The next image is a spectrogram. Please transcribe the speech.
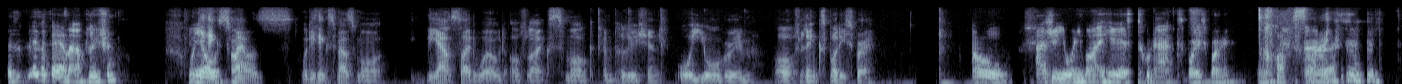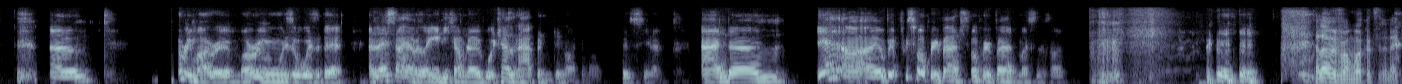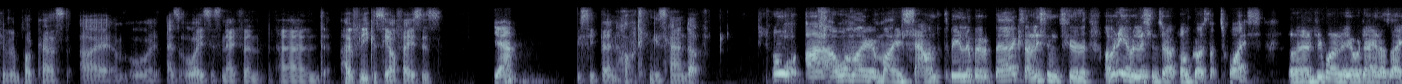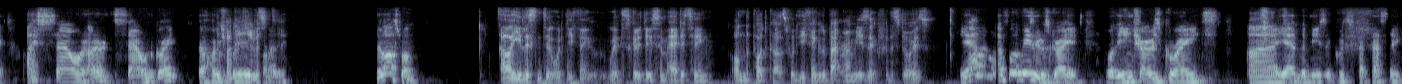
There's, there's a fair amount of pollution. What do you think smells? What do you think smells more? The outside world of like smog and pollution, or your room of Lynx body spray? Oh, actually, when you buy it here, it's called Axe body spray. Oh, sorry. Uh, um, probably my room. My room was always a bit, unless I have a lady coming over, which hasn't happened in like a month, because you know. And um, yeah, I, I it smell pretty bad. Smell pretty bad most of the time. Hello, everyone. Welcome to the Naked Room podcast. I am always, as always, is Nathan, and hopefully you can see our faces. yeah. You see Ben holding his hand up. Oh, I, I want my my sound to be a little bit better because I listened to. I've only ever listened to our podcast like twice. And then I did one the other day, and I was like, I sound, I don't sound great. So Which one did you listen I- to? The last one. Oh, you listened to it. What did you think? We're just going to do some editing on the podcast. What did you think of the background music for the stories? Yeah, I thought the music was great. Well, the intro was great. Uh, yeah, the music was fantastic.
